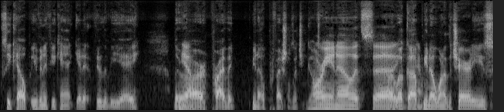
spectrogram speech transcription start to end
seek help, even if you can't get it through the VA. There Yeah. are private, you know, professionals that you can go or to. you know, it's uh, Or look up, you know. you know, one of the charities.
